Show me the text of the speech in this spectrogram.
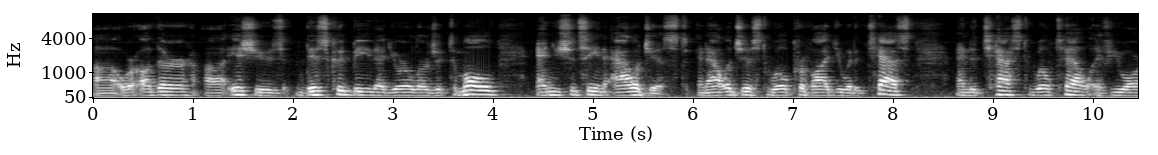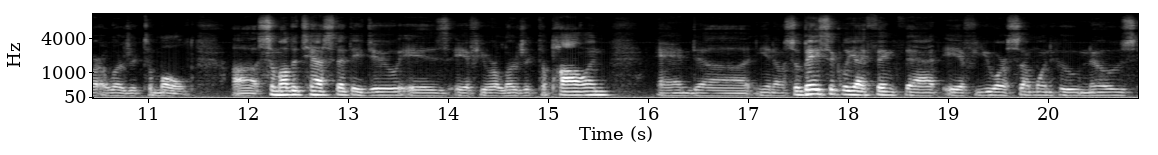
uh, or other uh, issues this could be that you're allergic to mold and you should see an allergist an allergist will provide you with a test and the test will tell if you are allergic to mold uh, some other tests that they do is if you're allergic to pollen. And, uh, you know, so basically, I think that if you are someone who knows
